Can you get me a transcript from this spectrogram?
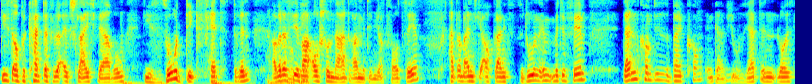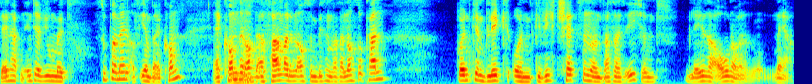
die ist auch bekannt dafür als Schleichwerbung. Die ist so dick fett drin. Aber das hier war auch schon nah dran mit dem JVC. Hat aber eigentlich auch gar nichts zu tun im, mit dem Film. Dann kommt dieses Balkon-Interview. Sie hat den, Lois Lane hat ein Interview mit Superman auf ihrem Balkon. Er kommt dann auch, da erfahren wir dann auch so ein bisschen, was er noch so kann. Röntgenblick und Gewicht schätzen und was weiß ich und Laseraugen, aber naja,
